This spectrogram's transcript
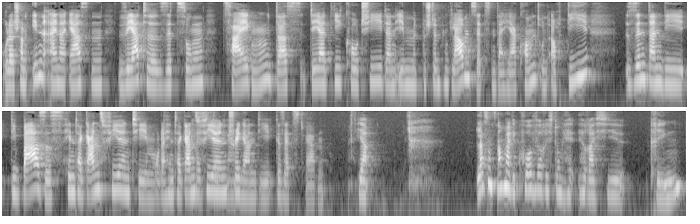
oder schon in einer ersten Wertesitzung zeigen, dass der, die Coachie dann eben mit bestimmten Glaubenssätzen daherkommt und auch die sind dann die, die Basis hinter ganz vielen Themen oder hinter ganz Richtig, vielen ja. Triggern, die gesetzt werden. Ja. Lass uns nochmal die Kurve Richtung Hierarchie kriegen.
